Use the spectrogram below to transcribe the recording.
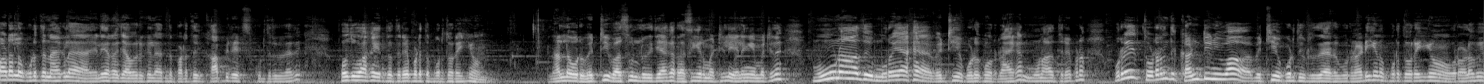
பாடலை கொடுத்த நாகில் இளையராஜா அவர்கள் அந்த படத்துக்கு காப்பி ரைட்ஸ் கொடுத்துருக்காரு பொதுவாக இந்த திரைப்படத்தை பொறுத்த வரைக்கும் நல்ல ஒரு வெற்றி வசூல் ரீதியாக ரசிகர் மட்டியில் இலங்கை மட்டியில் மூணாவது முறையாக வெற்றியை கொடுக்கும் ஒரு நாயகன் மூணாவது திரைப்படம். ஒரே தொடர்ந்து கண்டினியூவாக வெற்றியை கொடுத்துட்டு இருக்காரு. ஒரு நடிகனை பொறுத்த வரைக்கும் ஓரளவு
